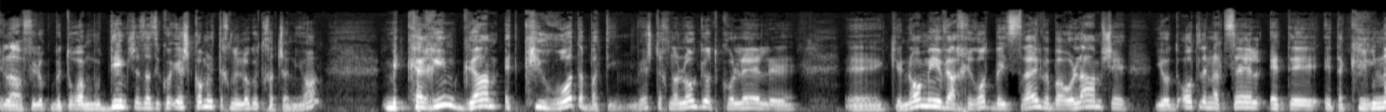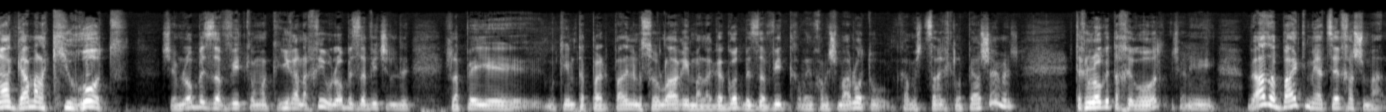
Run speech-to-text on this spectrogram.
אלא אפילו בתור עמודים שזה, יש כל מיני טכנולוגיות חדשניות. מקרים גם את קירות הבתים, ויש טכנולוגיות כולל... אה, אה קנומי ואחרות בישראל ובעולם שיודעות לנצל את, אה, את הקרינה גם על הקירות שהם לא בזווית, כמובן קיר אנכי הוא לא בזווית של כלפי, אה, מכירים את הפאנלים הסולאריים על הגגות בזווית 45 מעלות, או כמה שצריך כלפי השמש, טכנולוגיות אחרות, שאני, ואז הבית מייצר חשמל.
